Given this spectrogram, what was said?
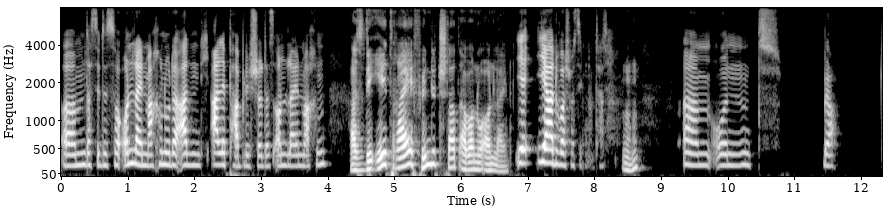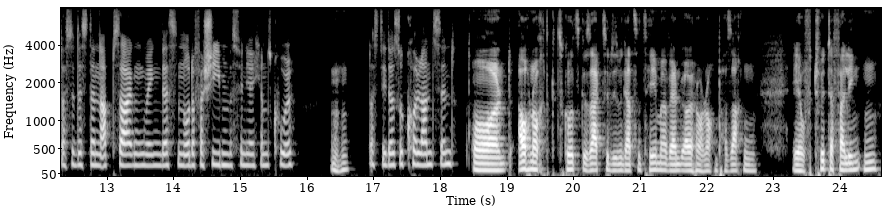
Ähm, dass sie das so online machen oder an- nicht alle Publisher das online machen. Also die E3 findet statt, aber nur online. Ja, ja du weißt, was ich gemeint hat. Mhm. Ähm, und ja, dass sie das dann absagen wegen dessen oder verschieben, das finde ich eigentlich ganz cool. Mhm. Dass die da so kulant sind. Und auch noch zu kurz gesagt zu diesem ganzen Thema werden wir euch auch noch ein paar Sachen eh auf Twitter verlinken.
